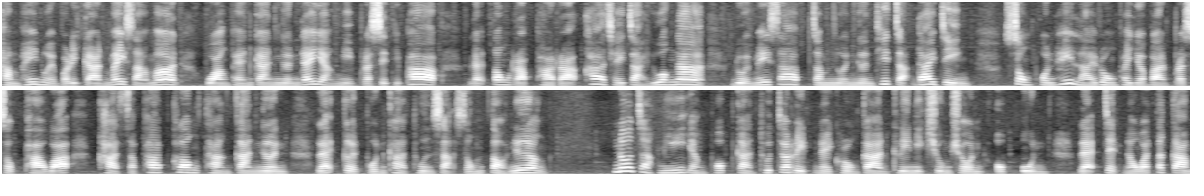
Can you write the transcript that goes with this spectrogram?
ทำให้หน่วยบริการไม่สามารถวางแผนการเงินได้อย่างมีประสิทธิภาพ และต้องรับภาระค่าใช้จ่ายล่วงหน้า โดยไม่ทราบจำนวนเงินที่จะได้จริง ส่งผลให้หลายโรงพยาบาลประสบภาวะ ขาดสภาพคล่องทางการเงิน และเกิดผลขาดทุนสะสมต่อเนื่อง นอกจากนี้ยังพบการทุจริตในโครงการคลินิกชุมชน อบอุ่น และ 7 นวัตกรรม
